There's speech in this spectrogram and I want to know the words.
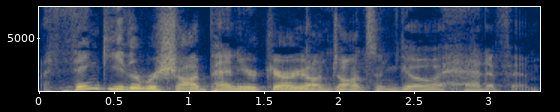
I think either Rashaad Penny or Kerryon Johnson go ahead of him.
